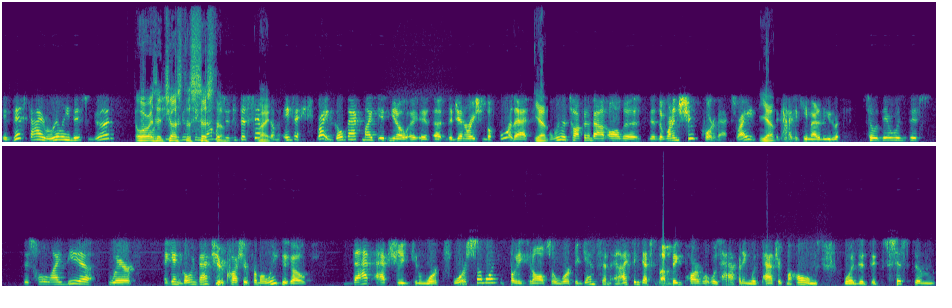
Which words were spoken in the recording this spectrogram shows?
is this guy really this good? Or is it just the system? Numbers? Is it the system? Right. It, right. Go back, Mike. You know, uh, uh, the generation before that. Yep. We were talking about all the, the the run and shoot quarterbacks, right? Yep. The guys that came out of the university. So there was this this whole idea where, again, going back to your question from a week ago, that actually can work for someone, but it can also work against them. And I think that's a big part of what was happening with Patrick Mahomes was that the system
